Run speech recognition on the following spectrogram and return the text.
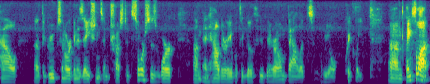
how uh, the groups and organizations and trusted sources work um, and how they're able to go through their own ballots real quickly. Um, thanks a lot.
